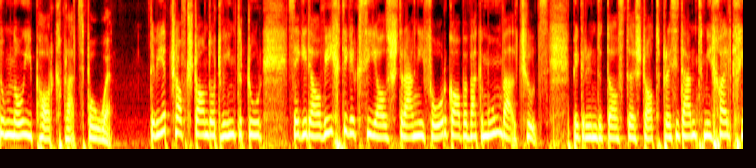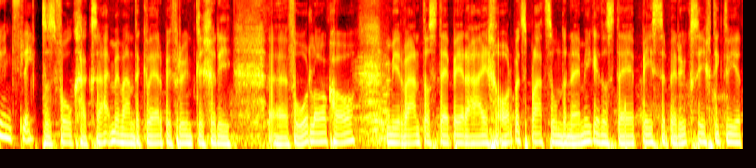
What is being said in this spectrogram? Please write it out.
um neue Parkplätze zu bauen. Der Wirtschaftsstandort Winterthur sei da wichtiger gewesen als strenge Vorgaben wegen Umweltschutz, begründet das der Stadtpräsident Michael Künzli. Das Volk hat gesagt, wir wollen eine gewerbefreundlichere äh, Vorlage haben. Wir wollen, dass der Bereich Arbeitsplätze, Unternehmungen, dass der besser berücksichtigt wird.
